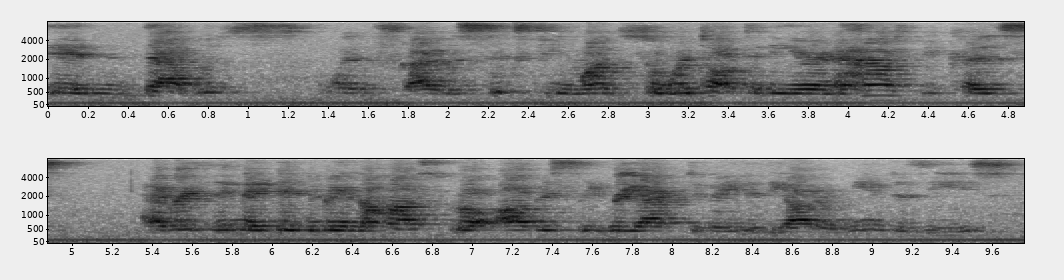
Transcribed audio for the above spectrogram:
and that was when I was 16 months. So we're talking a year and a half because everything they did to me in the hospital obviously reactivated the autoimmune disease.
